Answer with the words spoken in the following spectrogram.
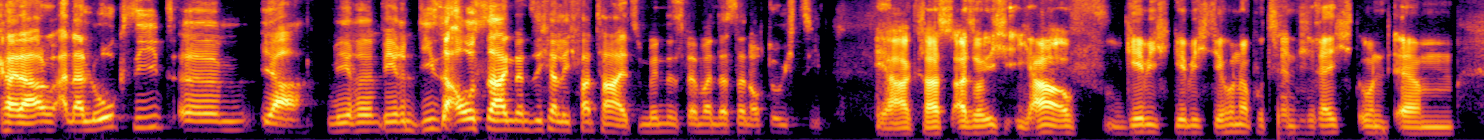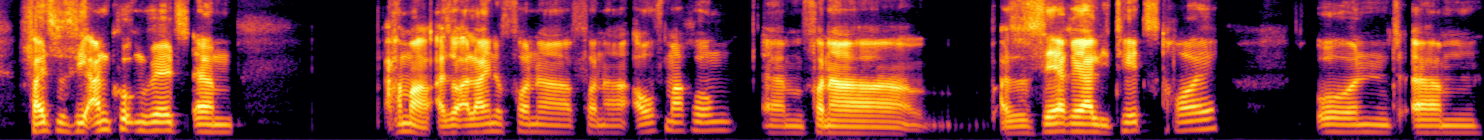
keine Ahnung, analog sieht, ähm, ja, wäre, wären diese Aussagen dann sicherlich fatal, zumindest wenn man das dann auch durchzieht. Ja, krass. Also ich, ja, auf gebe ich, gebe ich dir hundertprozentig recht. Und ähm, falls du sie angucken willst, ähm, Hammer. Also alleine von einer, von einer Aufmachung, ähm, von einer, also sehr realitätstreu und ähm,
